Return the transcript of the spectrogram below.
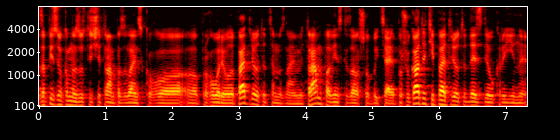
за підсумками зустрічі Трампа Зеленського е, проговорювали Петріоти. Це ми знаємо і Трампа. Він сказав, що обіцяє пошукати ті Петріоти десь для України.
